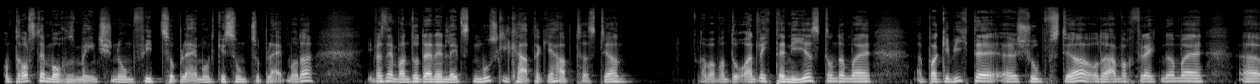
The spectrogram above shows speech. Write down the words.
Und trotzdem machen es Menschen, um fit zu bleiben und gesund zu bleiben, oder? Ich weiß nicht, wann du deinen letzten Muskelkater gehabt hast, ja. Aber wenn du ordentlich trainierst und einmal ein paar Gewichte äh, schubst, ja, oder einfach vielleicht nur mal äh,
